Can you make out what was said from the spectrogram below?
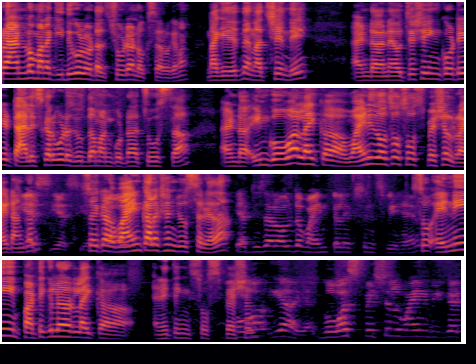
బ్రాండ్లో మనకి ఇది కూడా ఉంటుంది. చూడండి ఒకసారి ఓకేనా? నాకు ఇదైతే నచ్చింది. అండ్ నేను వచ్చేసి ఇంకోటి టాలిస్కర్ కూడా చూద్దాం అనుకుంటున్నా చూస్తా. And in Goa like wine is also so special right uncle Yes, yes, yes. సో ఇక్కడ వైన్ కలెక్షన్ చూస్తారు కదా Yeah, these are all the wine collections we have. So any particular like anything so special Goa, yeah, yeah. Goa special wine, we get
